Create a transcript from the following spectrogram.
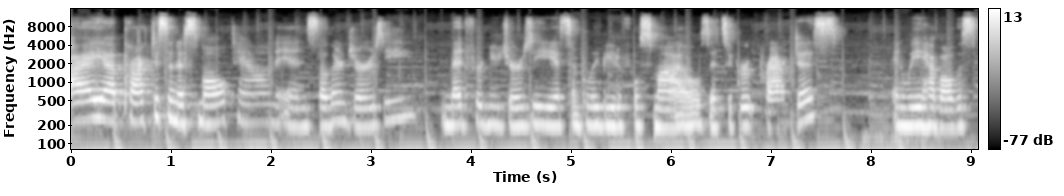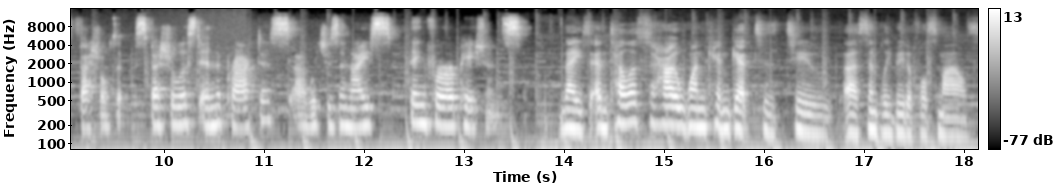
I uh, practice in a small town in southern Jersey, Medford, New Jersey. It's Simply Beautiful Smiles. It's a group practice, and we have all the special specialists in the practice, uh, which is a nice thing for our patients. Nice. And tell us how one can get to, to uh, Simply Beautiful Smiles.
